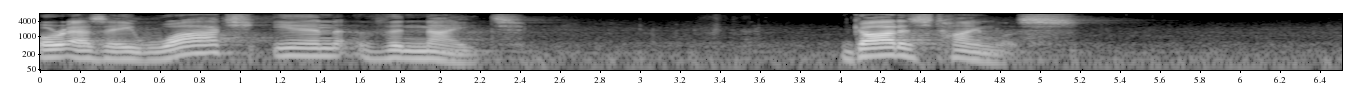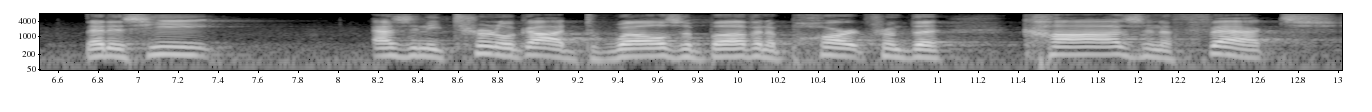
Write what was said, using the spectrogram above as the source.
or as a watch in the night. God is timeless. That is, He, as an eternal God, dwells above and apart from the cause and effect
